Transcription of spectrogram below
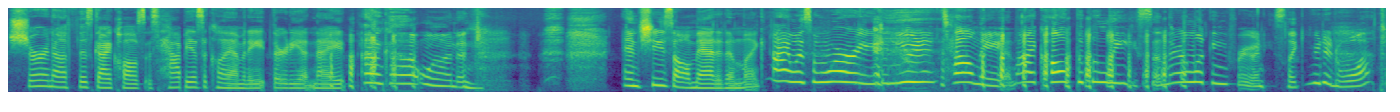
Sure enough, this guy calls as happy as a clam at eight thirty at night. I got one, and and she's all mad at him, like, "I was worried, and you didn't tell me, and I called the police, and they're looking for you." And he's like, "You did what?"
